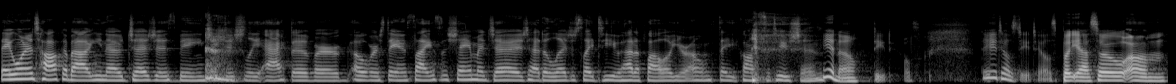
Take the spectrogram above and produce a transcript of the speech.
they want to talk about you know judges being judicially active or overstaying. It's like it's a shame a judge had to legislate to you how to follow your own state constitution. you know, details, details, details. But yeah, so um,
